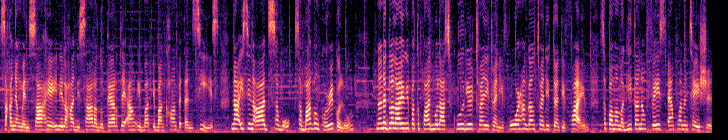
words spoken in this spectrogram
Sa kanyang mensahe, inilahad ni Sara Duterte ang iba't ibang competencies na isinaad sa, sa bagong curriculum na naglalayong ipatupad mula school year 2024 hanggang 2025 sa pamamagitan ng phase implementation.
